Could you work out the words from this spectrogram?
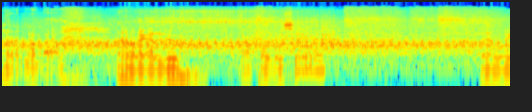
Alright, my bad. I know what I gotta do. I'll put this here. Then we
